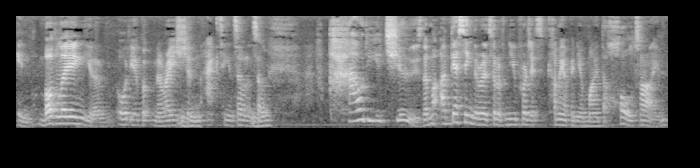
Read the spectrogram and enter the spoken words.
in modelling, you know, audiobook narration, mm-hmm. acting, and so on and mm-hmm. so on. How do you choose? I'm guessing there are sort of new projects coming up in your mind the whole time.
